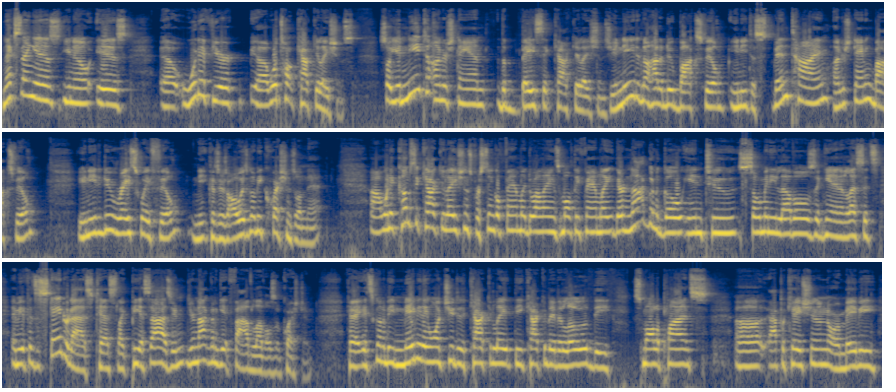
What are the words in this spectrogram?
Next thing is, you know, is uh, what if you're, uh, we'll talk calculations. So you need to understand the basic calculations. You need to know how to do box fill. You need to spend time understanding box fill. You need to do raceway fill because there's always going to be questions on that. Uh, when it comes to calculations for single family dwellings, multifamily, they're not going to go into so many levels again, unless it's, I mean, if it's a standardized test like PSIs, you're, you're not going to get five levels of question. Okay, it's going to be maybe they want you to calculate the calculated load, the small appliance uh, application, or maybe.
